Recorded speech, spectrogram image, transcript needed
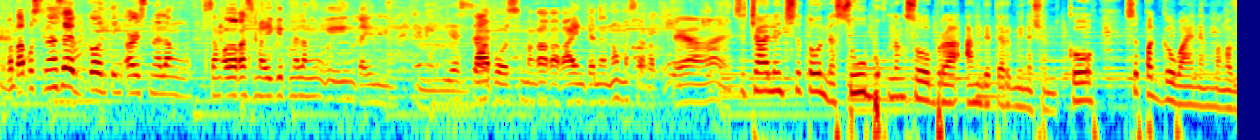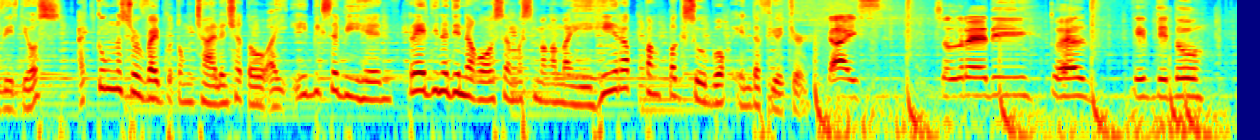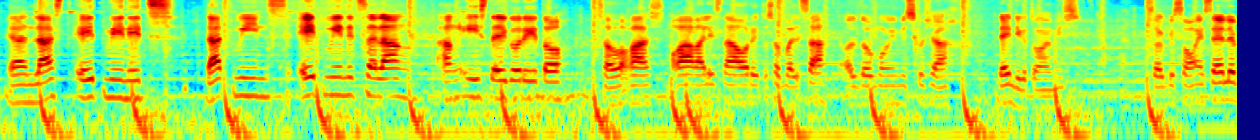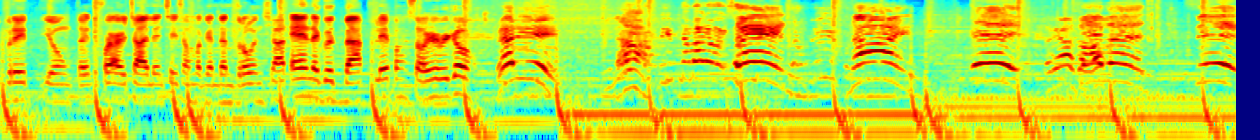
Matapos na, Seb. Konting hours na lang. Isang oras mahigit na lang yung iintayin mo. Yes, Tapos, makakakain ka na ng masarap. Kaya nga eh. Sa challenge na to, nasubok ng sobra ang determinasyon ko sa paggawa ng mga videos. At kung na-survive ko tong challenge na to ay ibig sabihin, ready na din ako sa mas mga mahihirap pang pagsubok in the future. Guys, it's already 12.52. Yan, last 8 minutes. That means 8 minutes na lang ang i-stay ko rito. Sa wakas, makakalis na ako rito sa balsa. Although mamimiss ko siya. Hindi, hindi ko ito mamimiss. So gusto kong i-celebrate yung 24-hour challenge sa isang magandang drone shot and a good backflip. So here we go. Ready? Na! Flip naman yung isa! 10! 9! 8! 7! 6!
